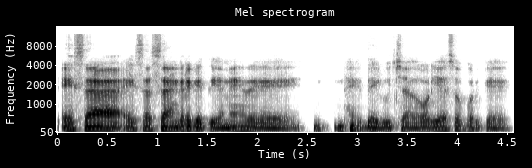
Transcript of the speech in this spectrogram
esa, esa sangre que tienes de, de, de luchador y eso, porque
